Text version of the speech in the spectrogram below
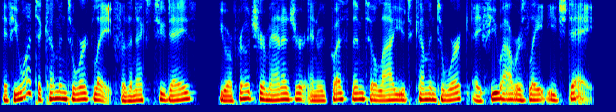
if you want to come into work late for the next two days, you approach your manager and request them to allow you to come into work a few hours late each day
